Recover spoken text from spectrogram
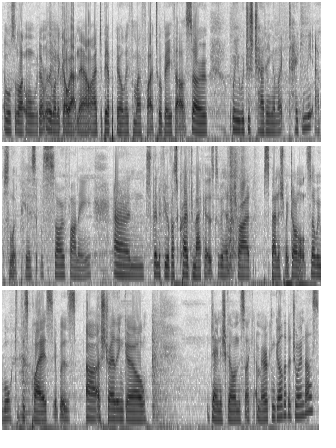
and we were sort of like, well, we don't really want to go out now. I had to be up early for my flight to Ibiza, so we were just chatting and like taking the absolute piss. It was so funny, and then a few of us craved Macca's because we hadn't tried Spanish McDonald's. So we walked to this place. It was uh, Australian girl, Danish girl, and this like American girl that had joined us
